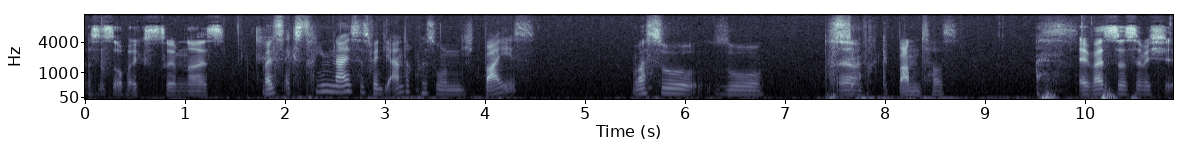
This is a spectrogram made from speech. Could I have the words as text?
es ist auch extrem nice. Weil es extrem nice ist, wenn die andere Person nicht weiß, was du so, dass du Ja. einfach gebannt hast. Ey, weißt du, das ist nämlich.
